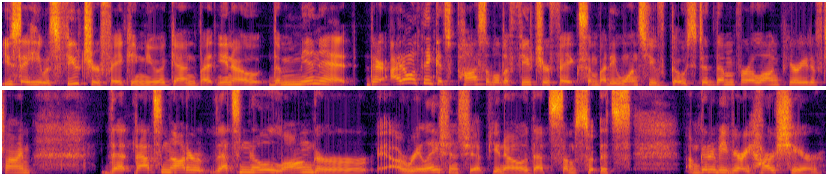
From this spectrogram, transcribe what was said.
You say he was future faking you again, but you know, the minute there, I don't think it's possible to future fake somebody once you've ghosted them for a long period of time. That that's not a that's no longer a relationship. You know, that's some sort. it's. I'm going to be very harsh here,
